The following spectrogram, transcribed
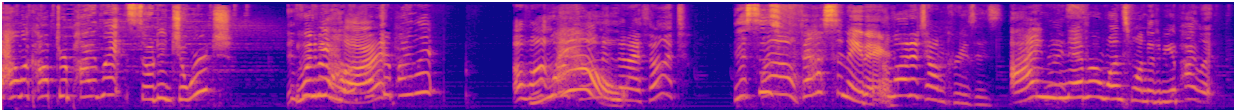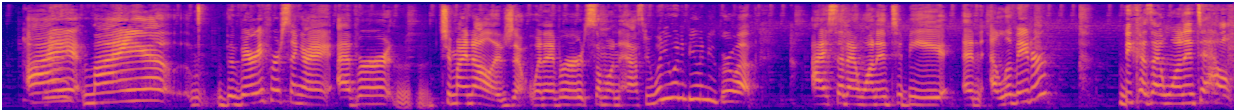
a helicopter pilot. So did George. You want to be a lot. helicopter pilot? A lot more Wow. than I thought. This is Wow. fascinating. A lot of Tom Cruises. I never once wanted to be a pilot. I my the very first thing I ever, to my knowledge, that whenever someone asked me, "What do you want to be when you grow up?" I said I wanted to be an elevator because I wanted to help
